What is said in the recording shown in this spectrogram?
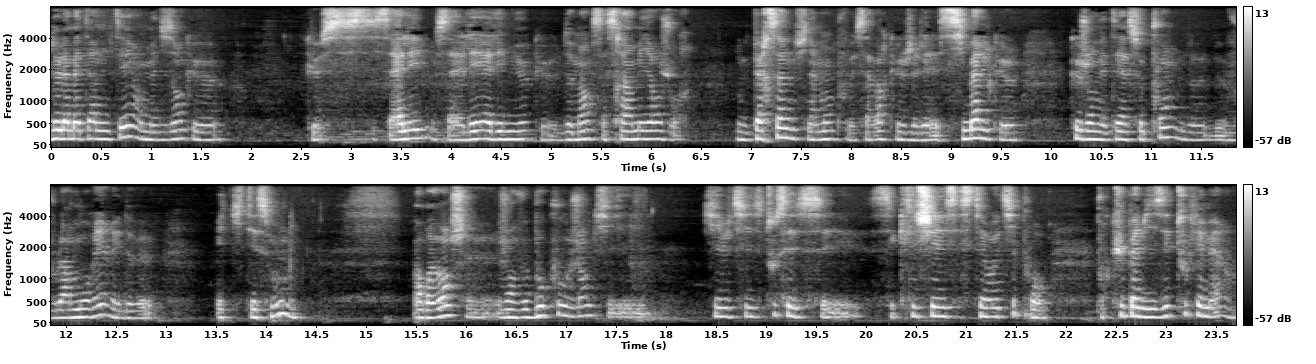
de la maternité en me disant que ça allait, ça allait aller mieux, que demain ça serait un meilleur jour. Donc personne finalement pouvait savoir que j'allais si mal que, j'en étais à ce point de, vouloir mourir et de, et quitter ce monde. En revanche, j'en veux beaucoup aux gens qui, qui utilisent tous ces, ces, clichés, ces stéréotypes pour, pour culpabiliser toutes les mères.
